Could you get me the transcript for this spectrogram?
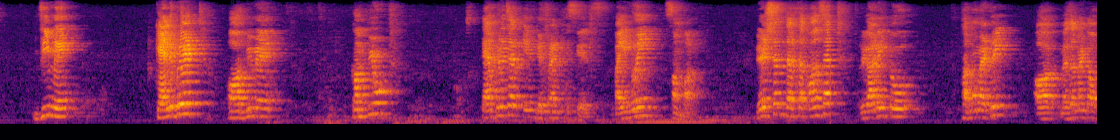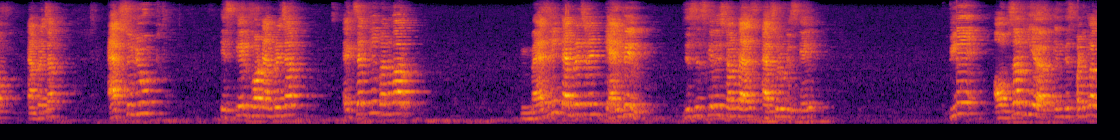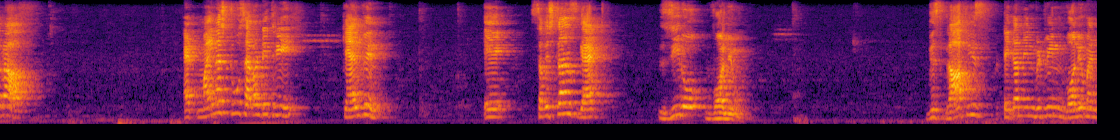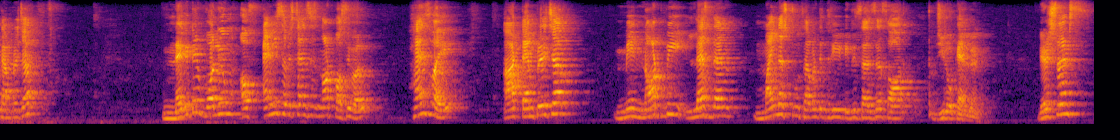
we may calibrate or we may compute temperature in different scales by knowing someone. Relation that's the concept regarding to thermometry or measurement of temperature absolute scale for temperature exactly when were measuring temperature in Kelvin this scale is term as absolute scale we observe here in this particular graph at minus two seventy three Kelvin a substance get zero volume this graph is taken in between volume and temperature. Negative volume of any substance is not possible. Hence why our temperature may not be less than minus 273 degrees Celsius or 0 Kelvin. Dear students,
